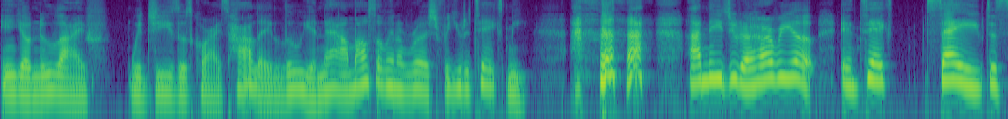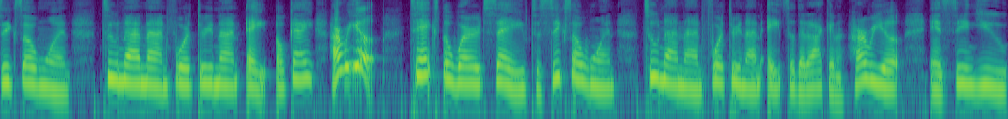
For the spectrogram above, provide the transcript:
in your new life with Jesus Christ. Hallelujah. Now, I'm also in a rush for you to text me. I need you to hurry up and text save to 601 299 4398. Okay? Hurry up. Text the word save to 601 299 4398 so that I can hurry up and send you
